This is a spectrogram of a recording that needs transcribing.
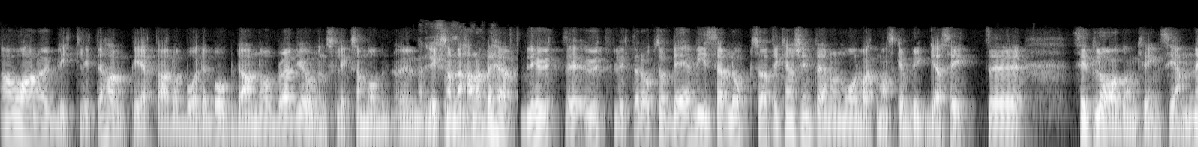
Ja, och han har ju blivit lite halvpetad av både Bogdan och Brad Jones. Liksom, och, eh, liksom när han har behövt bli ut, eh, utflyttad också. Det visar väl också att det kanske inte är någon målvakt man ska bygga sitt, eh, sitt lag omkring. Sen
